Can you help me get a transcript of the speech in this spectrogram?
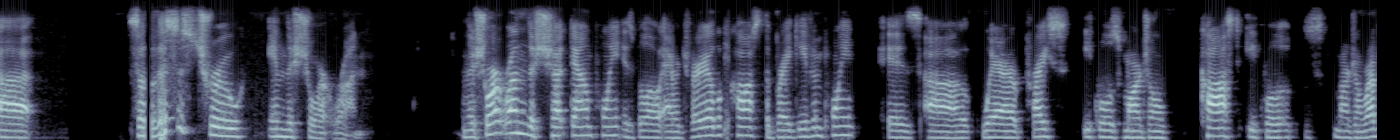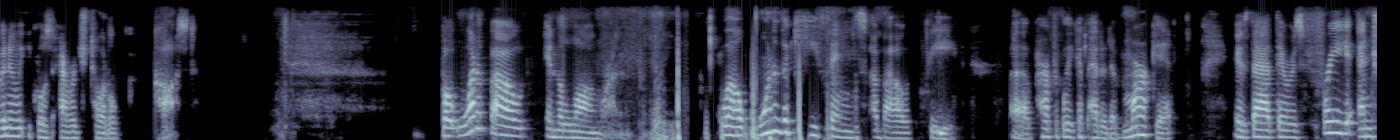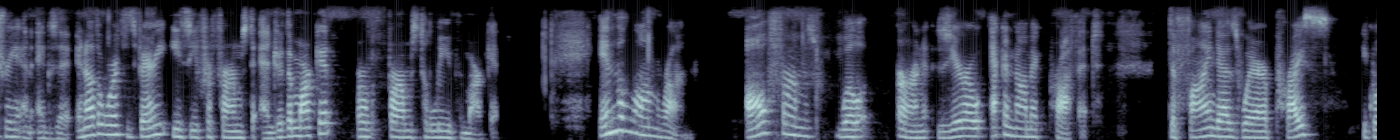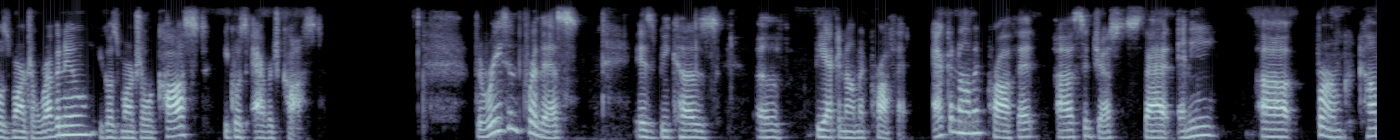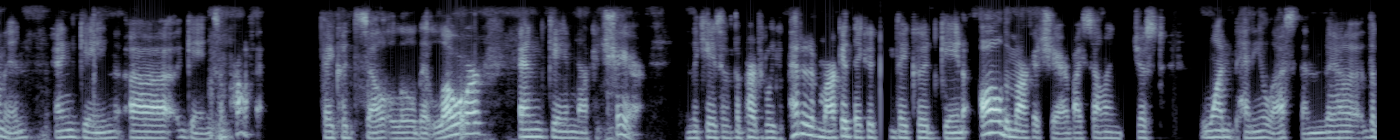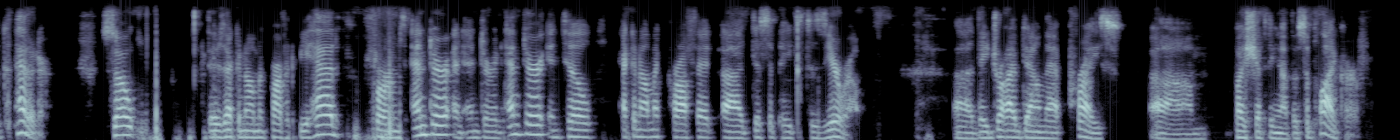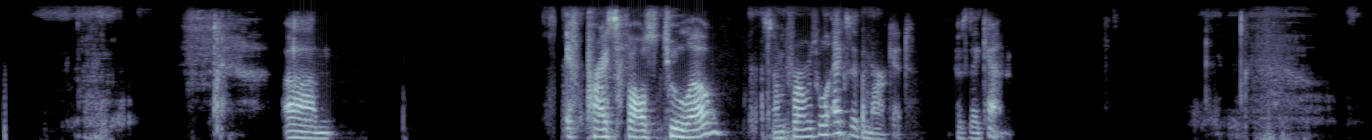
Uh, so this is true in the short run. In the short run, the shutdown point is below average variable cost. The break-even point is uh, where price equals marginal cost equals marginal revenue equals average total cost. But what about in the long run? Well, one of the key things about the uh, perfectly competitive market is that there is free entry and exit. In other words, it's very easy for firms to enter the market or firms to leave the market. In the long run, all firms will earn zero economic profit, defined as where price equals marginal revenue equals marginal cost equals average cost. The reason for this is because of the economic profit. Economic profit uh, suggests that any uh, firm could come in and gain uh, gain some profit. They could sell a little bit lower and gain market share. In the case of the perfectly competitive market, they could they could gain all the market share by selling just one penny less than the, the competitor. So there's economic profit to be had. Firms enter and enter and enter until economic profit uh, dissipates to zero. Uh, they drive down that price um, by shifting out the supply curve. Um, if price falls too low, some firms will exit the market as they can.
